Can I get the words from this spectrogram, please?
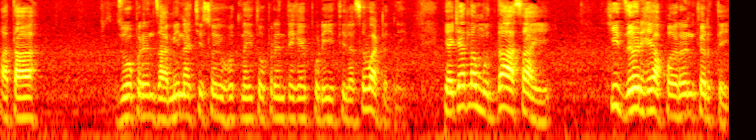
आता जोपर्यंत जामिनाची सोय होत नाही तोपर्यंत ते काही पुढे येतील असं वाटत नाही. याच्यातला मुद्दा असा आहे की जर हे अपहरण करते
